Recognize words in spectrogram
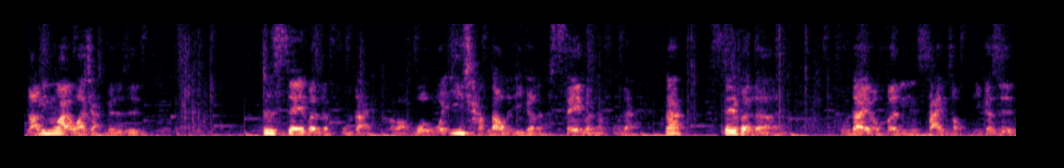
然后另外我要讲一个就是，这是 Seven 的福袋，好吧？我唯一抢到的一个 Seven 的福袋。那 Seven 的福袋有分三种，一个是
